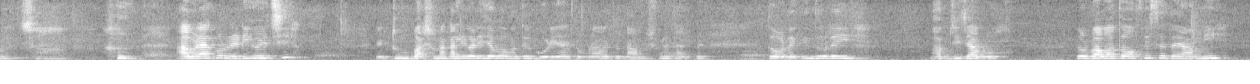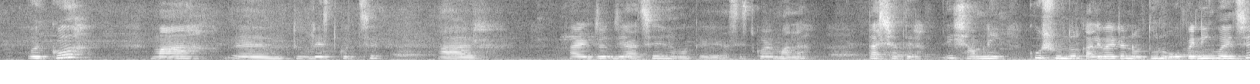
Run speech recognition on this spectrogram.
আচ্ছা আমরা এখন রেডি হয়েছি। একটু বাসনা কালীবাড়ি যাব, আমাদের গড়িয়ায়, তোমরা হয়তো নাম শুনে থাকবে। তো অনেকদিন ধরেই ভাবছি যাব। তোর বাবা তো অফিসে তাই আমি, ঐক্য, মা একটু রেস্ট করছে। আর আরেকজন যে আছে, আমাকে অ্যাসিস্ট করে, মালা, তার সাথে এই সামনেই খুব সুন্দর কালীবাড়িটা নতুন ওপেনিং হয়েছে।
